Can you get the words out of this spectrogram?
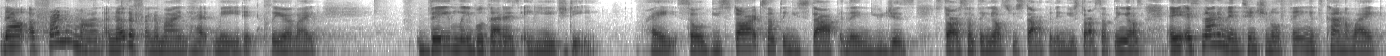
Now, a friend of mine, another friend of mine, had made it clear like they labeled that as ADHD right? So you start something, you stop, and then you just start something else, you stop, and then you start something else. And it's not an intentional thing. It's kind of like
